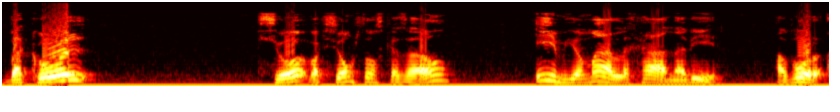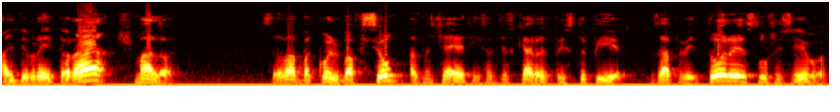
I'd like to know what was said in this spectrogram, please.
Баколь, все, во всем, что он сказал, им йомар леха нави, Авор аль-деврей Тора шмало. Слова Баколь во всем означает, если он тебе скажет, приступи заповедь Торы, слушайся его.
